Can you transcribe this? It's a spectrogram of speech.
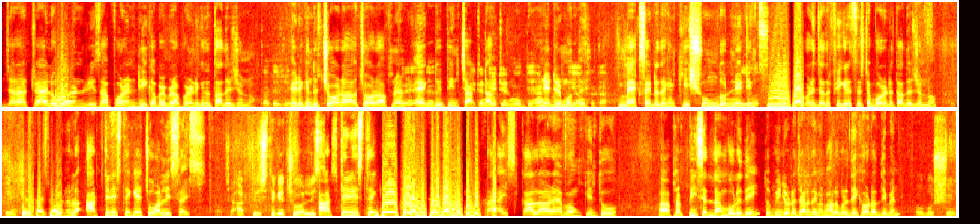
যারা ট্রায়াল পরেন রিজার্ভ পরেন ডি কাপের ব্রা পরেন এটা কিন্তু তাদের জন্য। এটা কিন্তু চড়া চড়া আপনার এক দুই তিন চারটা। নেটের মধ্যে হ্যাঁ? নেটের মধ্যে। ব্যাক সাইডটা দেখেন কি সুন্দর নেটিং। ফুল কাভারেজ যাদের ফিগার সাইজটা বড় এটা তাদের জন্য। সাইজ পাবেন হলো আটত্রিশ থেকে চুয়াল্লিশ সাইজ আচ্ছা আটত্রিশ থেকে চুয়াল্লিশ আটত্রিশ থেকে চুয়াল্লিশ সাইজ আমরা কিন্তু সাইজ কালার এবং কিন্তু আপনার পিসের দাম বলে দেই। তো ভিডিওটা যারা দেখবেন ভালো করে দেখে অর্ডার দিবেন। অবশ্যই।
